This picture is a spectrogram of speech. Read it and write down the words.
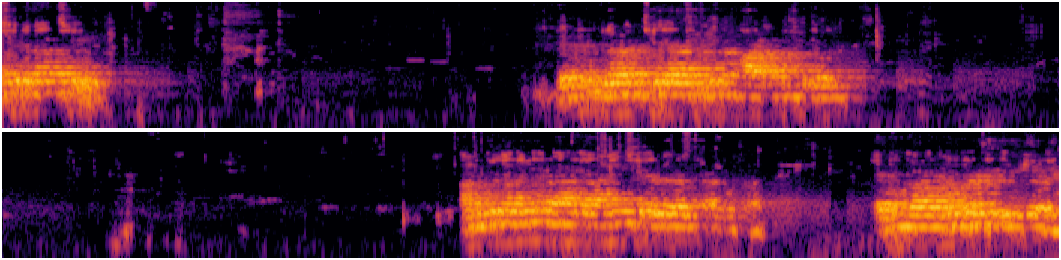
ছেলে আছে আমি তো জানি না আমি ছেলের ব্যবস্থা করতাম। দেখিয়ে দেন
